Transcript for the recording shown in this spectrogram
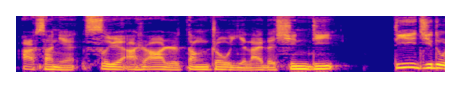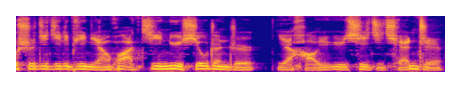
二三年四月二十二日当周以来的新低。第一季度实际 GDP 年化季率修正值也好于预期及前值，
